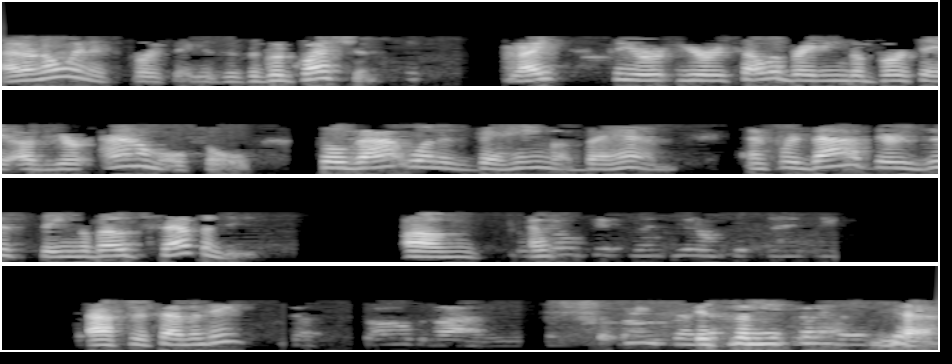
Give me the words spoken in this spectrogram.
I don't know when its birthday is. It's a good question, right? So you're, you're celebrating the birthday of your animal soul. So that one is Behema, Behem. And for that, there's this thing about 70. Um, after 70? It's the, yes,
